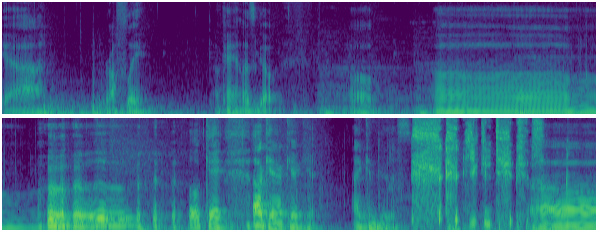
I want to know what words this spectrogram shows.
Yeah, roughly. Okay, let's go. Oh, oh. okay, okay, okay, okay. I can do this. you can do this. Oh.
